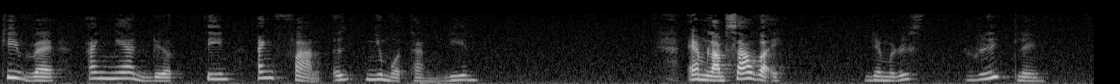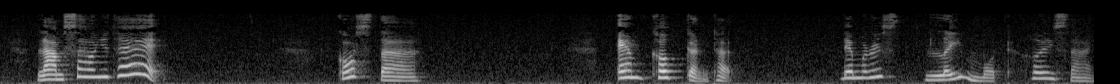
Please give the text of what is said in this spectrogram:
Khi về, anh nghe được tin, anh phản ứng như một thằng điên. Em làm sao vậy? Demaris rít lên. Làm sao như thế? Costa Em không cẩn thận. Demaris lấy một hơi dài.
